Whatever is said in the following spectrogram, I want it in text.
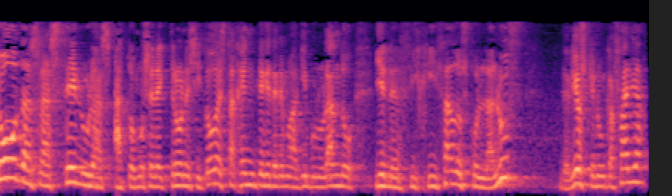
Todas las células, átomos, electrones y toda esta gente que tenemos aquí pululando y energizados con la luz de Dios que nunca falla,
